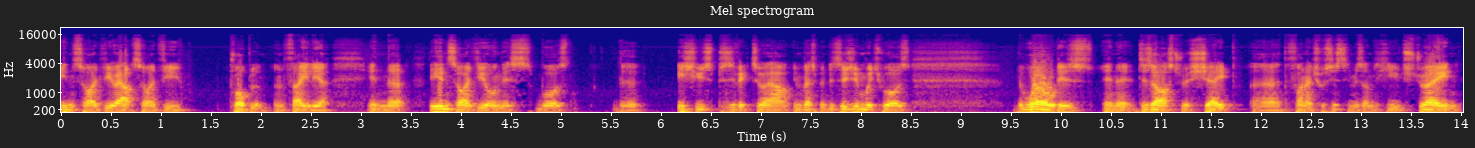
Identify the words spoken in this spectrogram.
inside view, outside view problem and failure. In that the inside view on this was the issue specific to our investment decision, which was the world is in a disastrous shape, uh, the financial system is under huge strain,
